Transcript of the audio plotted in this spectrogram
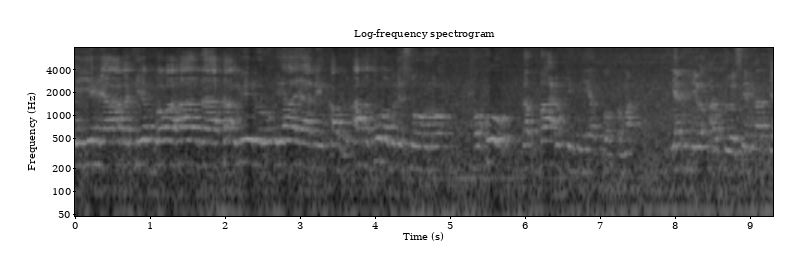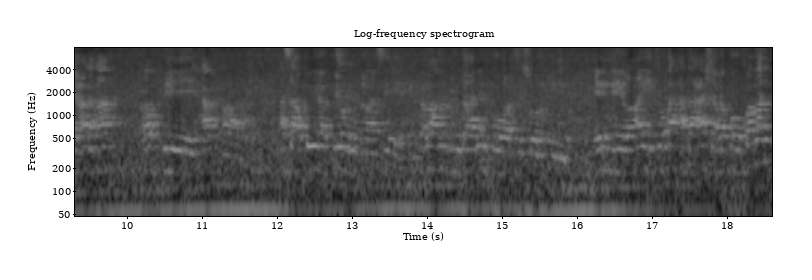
إيه يا أبت يبا وهذا تأويل رؤياي من قبل. أهدم بلسون حقوق قباعك إني يبقى يلي الدوسين قد جعلها ربي حقا. أساقي ربي ونقاسيه كما من دارين قوة سورة إني رأيت أحد عشر كوكبا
